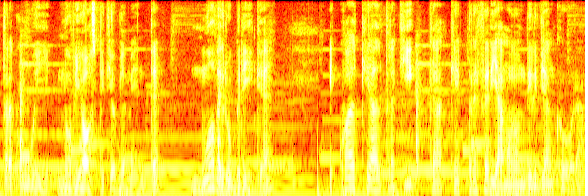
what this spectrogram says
tra cui nuovi ospiti ovviamente, nuove rubriche e qualche altra chicca che preferiamo non dirvi ancora,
